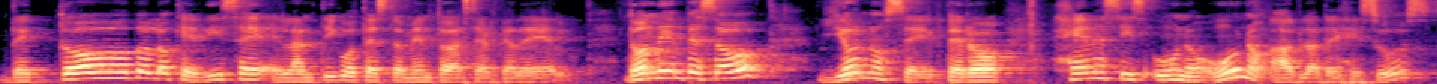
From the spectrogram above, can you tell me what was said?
de todo lo que dice el Antiguo Testamento acerca de él. ¿Dónde empezó? Yo no sé, pero Génesis 1.1 habla de Jesús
